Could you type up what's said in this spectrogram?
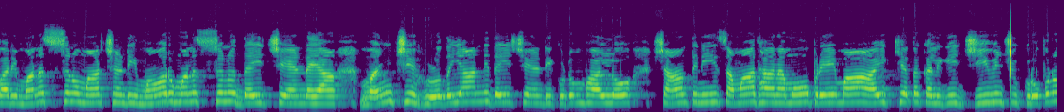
వారి మనస్సును మార్చండి మారు మనస్సును దయచేయండి అయ్యా. మంచి హృదయాన్ని దయచేయండి. కుటుంబాల్లో శాంతిని సమాధానము ప్రేమ ఐక్యత కలిగి జీవించు కృపను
